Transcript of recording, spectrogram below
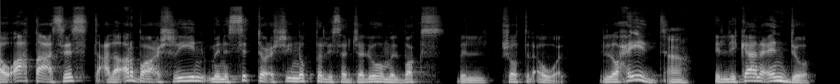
أو أعطى assist على 24 من ال 26 نقطة اللي سجلوهم البوكس بالشوط الأول. الوحيد آه. اللي كان عنده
